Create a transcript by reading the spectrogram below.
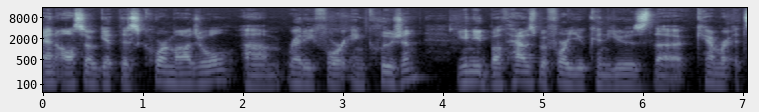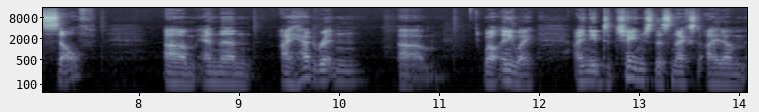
and also get this core module um, ready for inclusion. You need both halves before you can use the camera itself. Um, and then I had written, um, well, anyway, I need to change this next item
